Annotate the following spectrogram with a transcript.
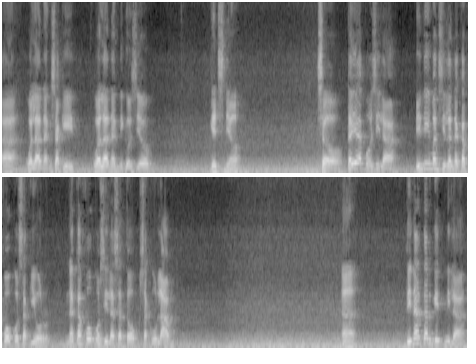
ah, wala nang sakit, wala nang negosyo, gets nyo? So, kaya po sila, hindi man sila nakafocus sa cure, nakafocus sila sa talk, sa kulam. Ah, tinatarget nila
